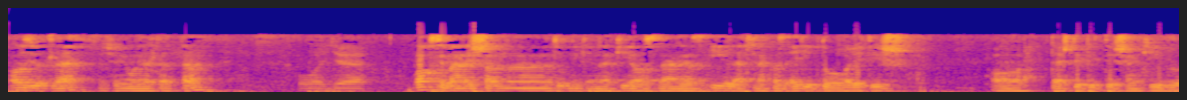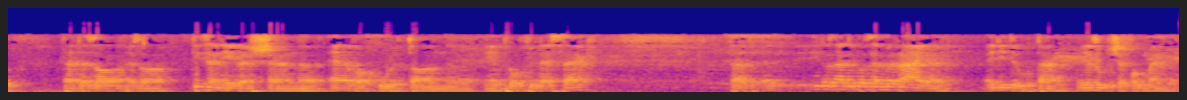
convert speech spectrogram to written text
az jött le, és jól értettem, hogy maximálisan tudni kellene kihasználni az életnek az egyéb dolgait is a testépítésen kívül. Tehát ez a, ez a tizenévesen elvakultan én profi leszek, tehát igazán az ember rájön egy idő után, hogy ez úgyse fog menni.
